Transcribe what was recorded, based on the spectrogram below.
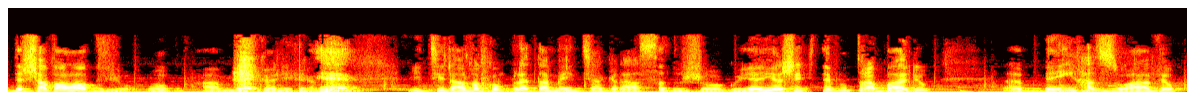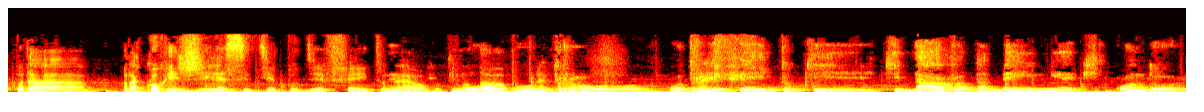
deixava óbvio a mecânica. Né? É e tirava completamente a graça do jogo. E aí a gente teve um trabalho bem razoável para corrigir esse tipo de efeito, né? Algo que não o, dava para outro outro efeito que, que dava também é que quando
